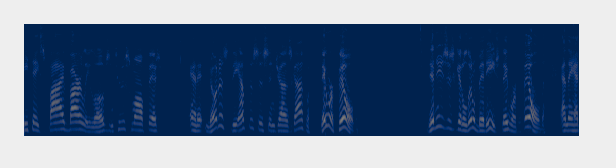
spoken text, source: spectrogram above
He takes five barley loaves and two small fish. And it, notice the emphasis in John's gospel. They were filled. They didn't just get a little bit each. They were filled. And they had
